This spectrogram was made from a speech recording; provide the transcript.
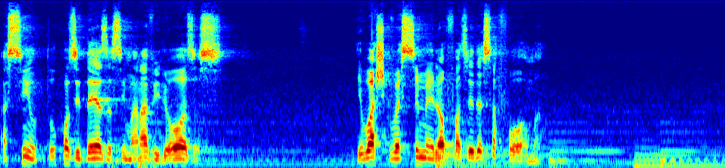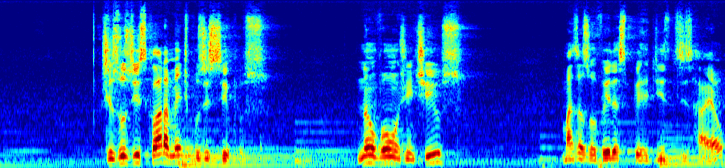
assim, eu estou com as ideias assim maravilhosas. Eu acho que vai ser melhor fazer dessa forma. Jesus diz claramente para os discípulos: Não vão aos gentios, mas às ovelhas perdidas de Israel.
